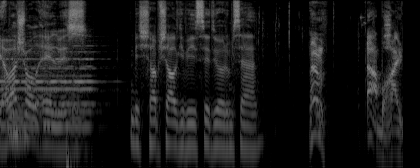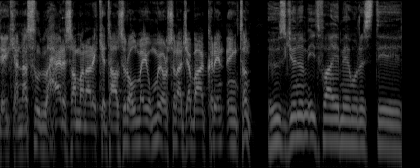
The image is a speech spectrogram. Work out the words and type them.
Yavaş ol Elvis. Bir şapşal gibi hissediyorum Sam. Hım. Ha, bu haldeyken nasıl her zaman harekete hazır olmayı umuyorsun acaba Crintington? Üzgünüm itfaiye memuru Steel.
